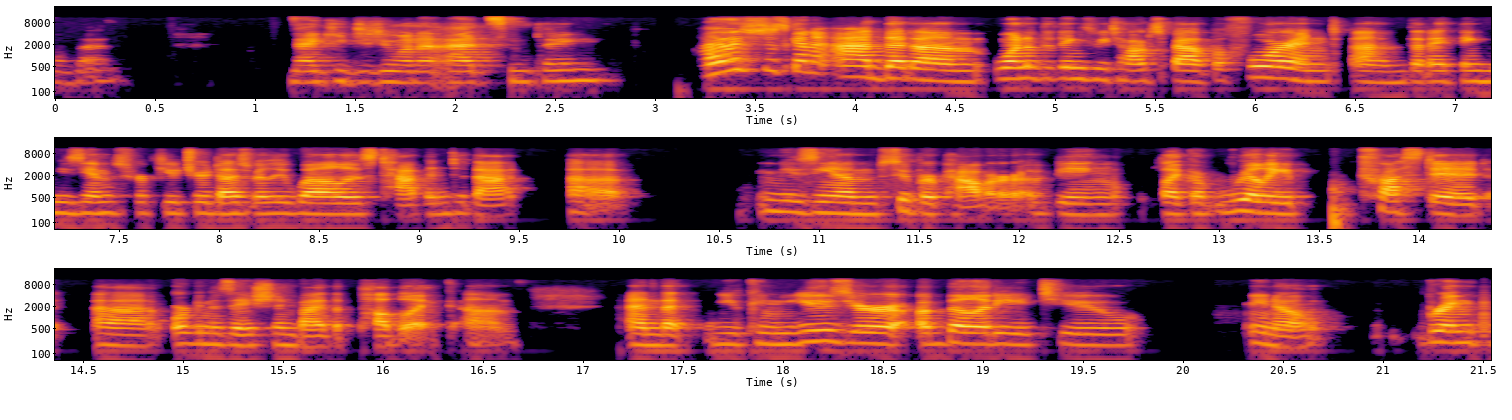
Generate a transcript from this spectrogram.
Love that. Maggie, did you want to add something? I was just going to add that um, one of the things we talked about before and um, that I think Museums for Future does really well is tap into that uh, museum superpower of being like a really trusted uh, organization by the public um, and that you can use your ability to, you know, bring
